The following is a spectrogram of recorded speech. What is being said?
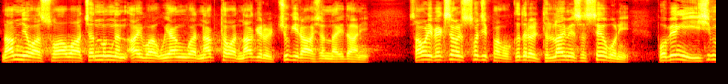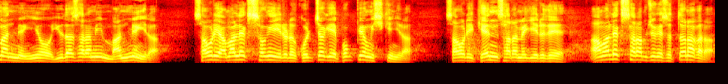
남녀와 소아와 젖 먹는 아이와 우양과 낙타와 나귀를 죽이라 하셨나이다 하니 사울이 백성을 소집하고 그들을 들라임에서 세어보니 보병이 20만 명이요 유다 사람이 만 명이라. 사울이 아말렉 성에 이르러 골짜기에 복병시키니라. 사울이 겐 사람에게 이르되 아말렉 사람 중에서 떠나가라.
